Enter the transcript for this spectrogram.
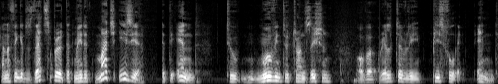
And I think it is that spirit that made it much easier at the end to move into transition of a relatively peaceful end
